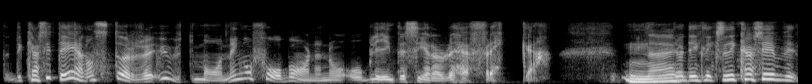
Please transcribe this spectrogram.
det kanske inte är någon större utmaning att få barnen att, att bli intresserade av det här fräcka. Nej. Ja, det, liksom, det kanske är,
